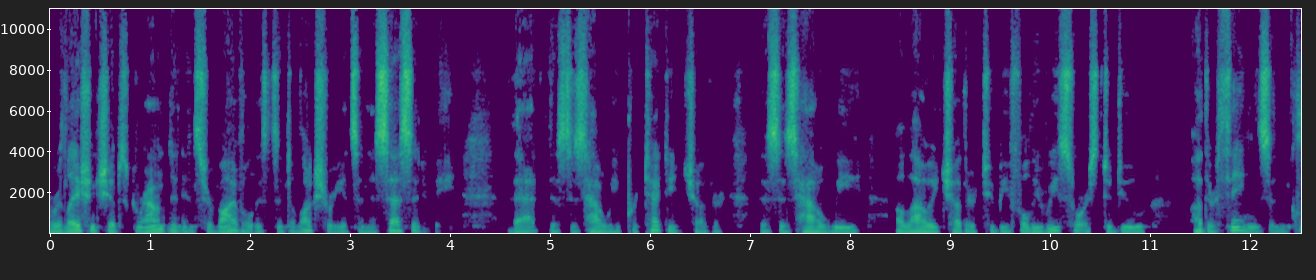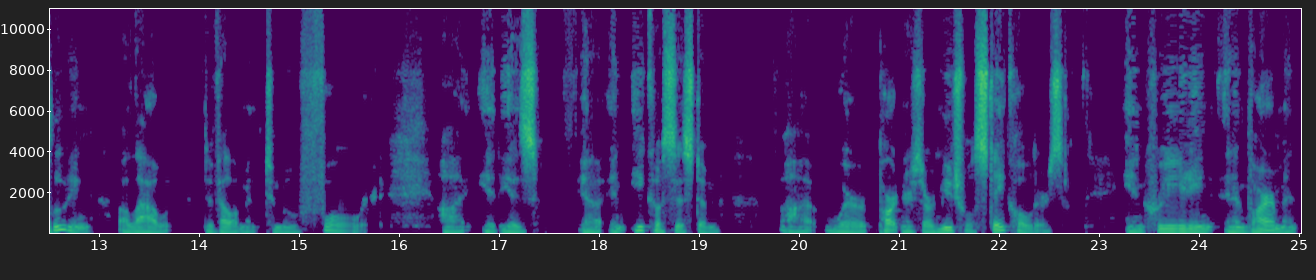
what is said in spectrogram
relationships grounded in survival isn't a luxury it's a necessity that this is how we protect each other this is how we allow each other to be fully resourced to do other things including allow development to move forward. Uh, it is uh, an ecosystem uh, where partners are mutual stakeholders in creating an environment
